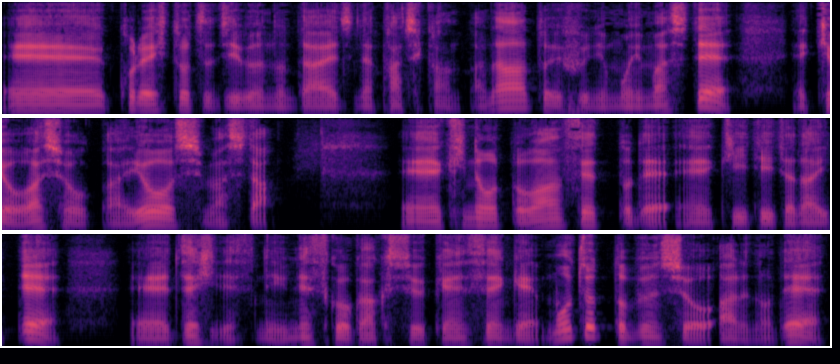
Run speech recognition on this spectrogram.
えー、これ一つ自分の大事な価値観かなというふうに思いまして、え、今日は紹介をしました。えー、昨日とワンセットで、えー、聞いていただいて、えー、ぜひですね、ユネスコ学習権宣言、もうちょっと文章あるので、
